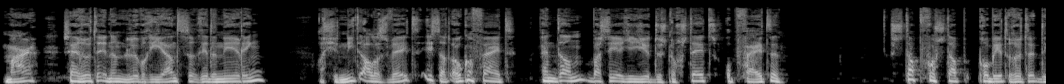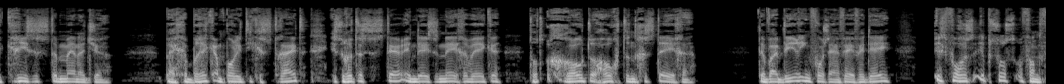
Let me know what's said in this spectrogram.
Maar, zei Rutte in een Lubriaanse redenering, als je niet alles weet, is dat ook een feit. En dan baseer je je dus nog steeds op feiten. Stap voor stap probeert Rutte de crisis te managen. Bij gebrek aan politieke strijd is Rutte's ster in deze negen weken tot grote hoogten gestegen. De waardering voor zijn VVD is volgens Ipsos van 5,2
